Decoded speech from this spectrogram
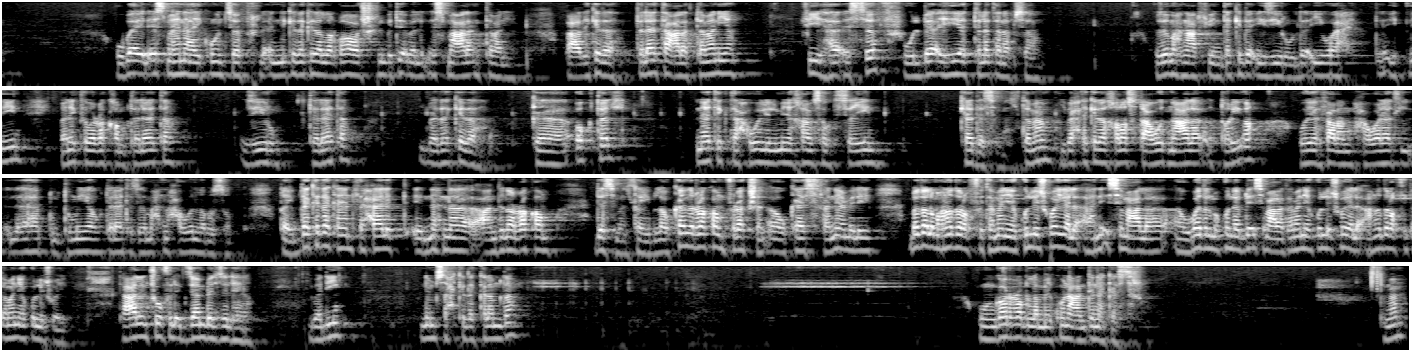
وباقي القسمة هنا هيكون صفر لأن كده كده الأربعة وعشرين بتقبل القسمة على التمانية. بعد كده تلاتة على التمانية فيها الصفر والباقي هي التلاتة نفسها. وزي ما إحنا عارفين ده كده a zero ده a واحد ده a اتنين. يبقى نكتب الرقم تلاتة. zero تلاتة يبقى ده كده ك octal ناتج تحويل المية خمسة وتسعين ك decimal. تمام؟ يبقى إحنا كده خلاص اتعودنا على الطريقة وهي فعلا حولت لقاها ب 303 زي ما إحنا حولنا بالظبط. طيب ده كده كان في حالة إن إحنا عندنا الرقم decimal. طيب لو كان الرقم fraction أو كسر هنعمل إيه؟ بدل ما هنضرب في 8 كل شوية لأ هنقسم على أو بدل ما كنا بنقسم على 8 كل شوية لأ هنضرب في 8 كل شوية. تعال نشوف ال examples اللي هنا. يبقى دي نمسح كده الكلام ده. ونجرب لما يكون عندنا كسر. تمام؟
